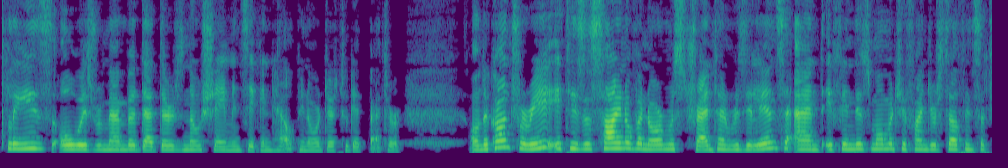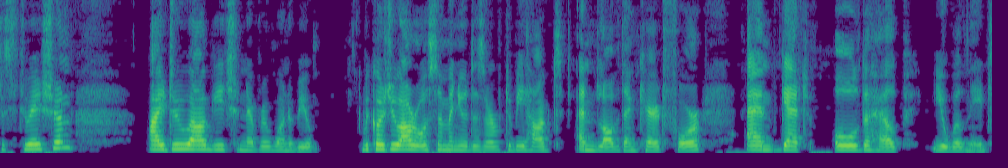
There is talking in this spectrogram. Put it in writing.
please always remember that there's no shame in seeking help in order to get better. On the contrary, it is a sign of enormous strength and resilience, and if in this moment you find yourself in such a situation, I do hug each and every one of you. Because you are awesome and you deserve to be hugged and loved and cared for and get all the help you will need.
